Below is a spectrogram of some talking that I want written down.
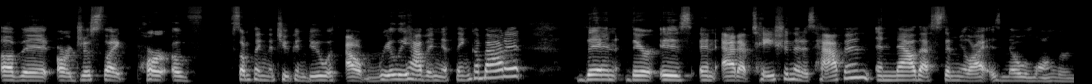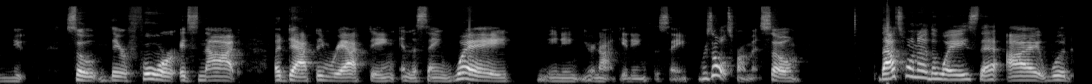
of it are just like part of something that you can do without really having to think about it, then there is an adaptation that has happened. And now that stimuli is no longer new. So therefore, it's not adapting, reacting in the same way, meaning you're not getting the same results from it. So that's one of the ways that I would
